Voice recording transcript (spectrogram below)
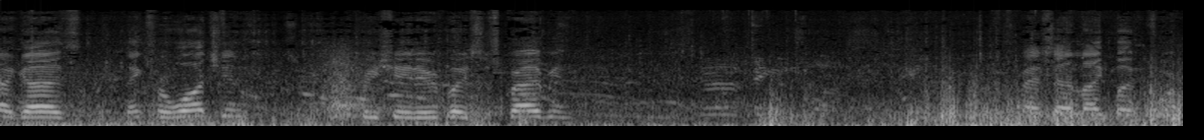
All right, guys. Thanks for watching. Appreciate everybody subscribing. Smash that like button for me.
